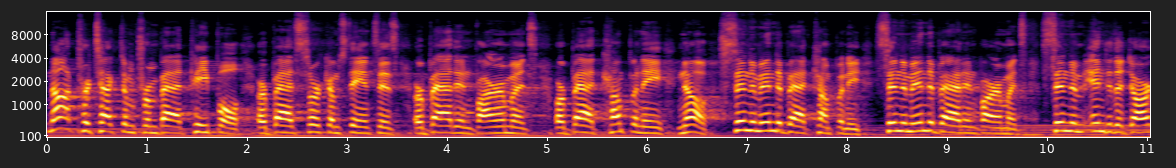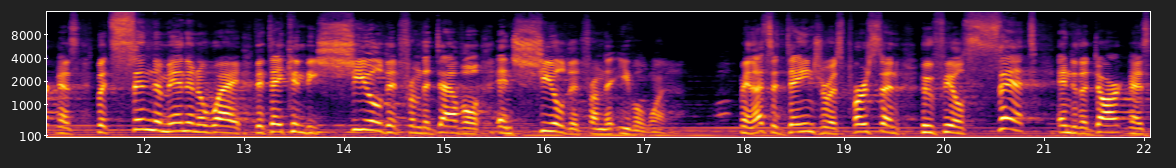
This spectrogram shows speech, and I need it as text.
Not protect them from bad people or bad circumstances or bad environments or bad company. No, send them into bad company, send them into bad environments, send them into the darkness, but send them in in a way that they can be shielded from the devil and shielded from the evil one. Man, that's a dangerous person who feels sent into the darkness,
